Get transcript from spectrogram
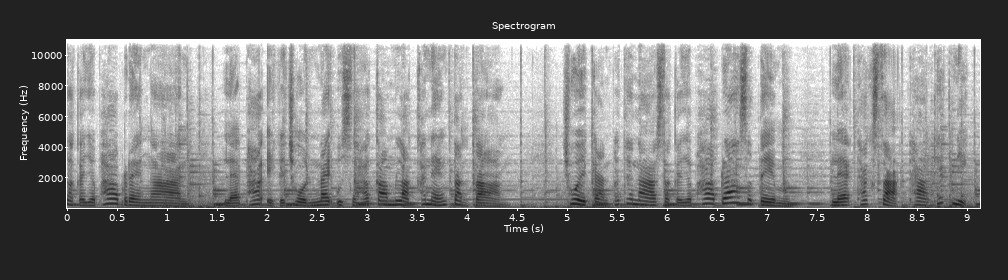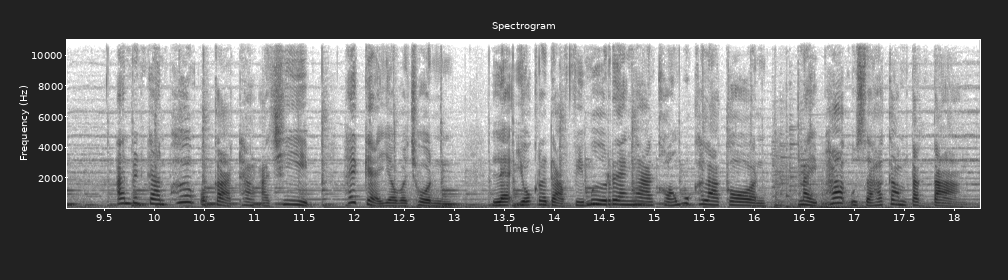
ศักยภาพแรงงาน และภาคเอกชนในอุตสาหกรรมหลักแขนงต่างๆ ช่วยการพัฒนาศักยภาพด้านสเต็ม และทักษะทางเทคนิค อันเป็นการเพิ่มโอกาสทางอาชีพ ให้แก่เยาวชน และยกระดับฝีมือแรงงานของบุคลากร ในภาคอุตสาหกรรมต่าง ๆ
